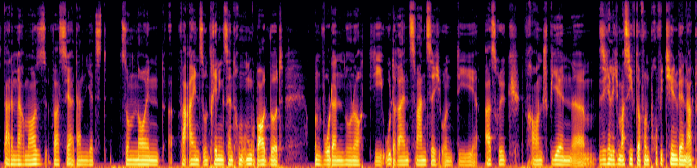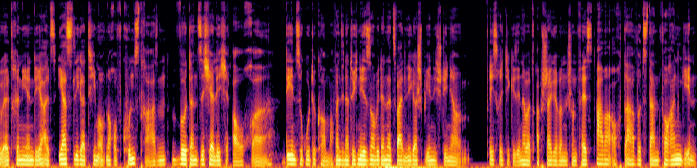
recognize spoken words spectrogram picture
Stade Mermoz, was ja dann jetzt zum neuen Vereins- und Trainingszentrum umgebaut wird und wo dann nur noch die U23 und die Asrück Frauen spielen, ähm, sicherlich massiv davon profitieren werden. Aktuell trainieren die ja als Erstligateam auch noch auf Kunstrasen, wird dann sicherlich auch äh, denen zugutekommen. Auch wenn sie natürlich nächste Saison wieder in der zweiten Liga spielen. Die stehen ja, ich es richtig gesehen habe, als Absteigerinnen schon fest. Aber auch da wird es dann vorangehen.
